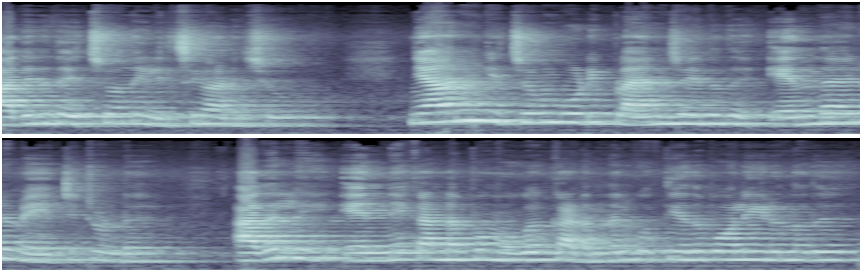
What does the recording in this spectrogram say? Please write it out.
അതിന് ദച്ചു ഒന്ന് ഇളിച്ചു കാണിച്ചു. ഞാനും കിച്ചുവും കൂടി പ്ലാൻ ചെയ്തത് എന്തായാലും ഏറ്റിട്ടുണ്ട്. അതല്ലേ എന്നെ കണ്ടപ്പോൾ മുഖം കടന്നൽ കുത്തിയതുപോലെ ഇരുന്നത്?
